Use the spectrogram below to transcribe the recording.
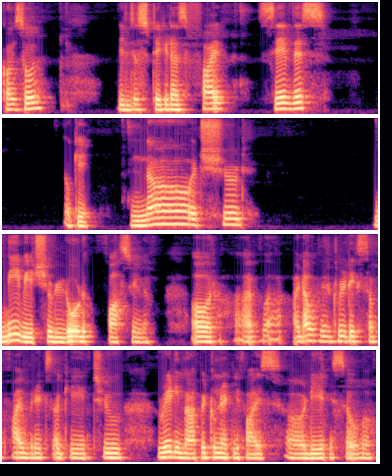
console. We'll just take it as 5 save this. Okay now it should maybe it should load fast enough. Or uh, I doubt it will take some 5 minutes again to really map it to Netlify's uh, DNS server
